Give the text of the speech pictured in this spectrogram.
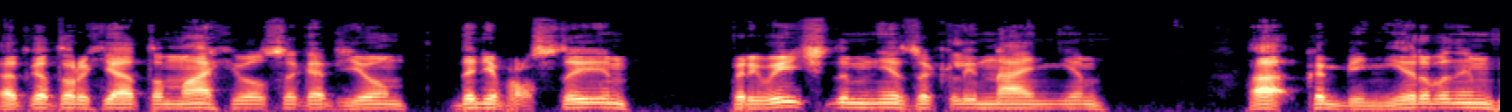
от которых я отмахивался копьем, да не простым, привычным мне заклинанием, а комбинированным.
